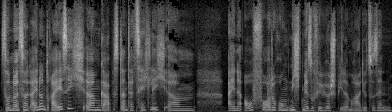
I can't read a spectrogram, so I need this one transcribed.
so 1931 ähm, gab es dann tatsächlich ähm, eine Aufforderung, nicht mehr so viel Hörspiele im Radio zu senden.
